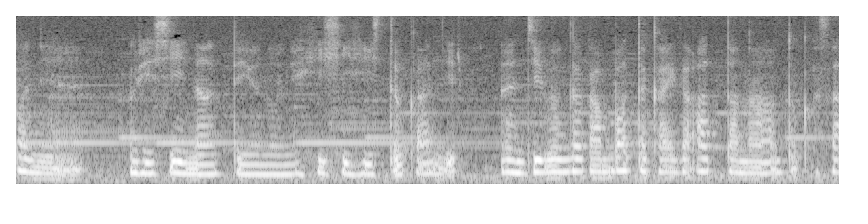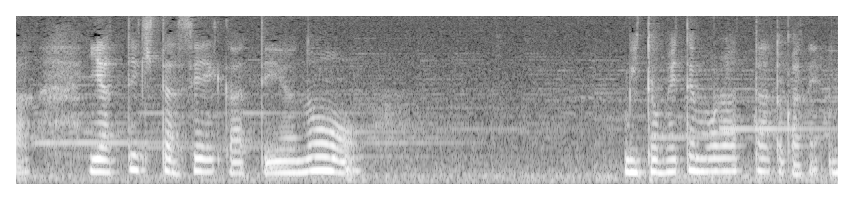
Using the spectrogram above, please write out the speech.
ぱね嬉しいなっていうのをねひしひしと感じる。自分が頑張った甲斐があったなとかさやってきた成果っていうのを認めてもらったとかね認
